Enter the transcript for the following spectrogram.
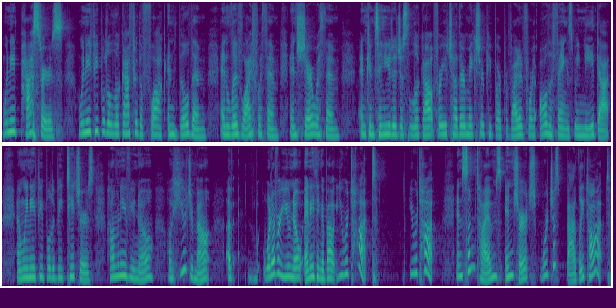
We need pastors. We need people to look after the flock and build them and live life with them and share with them and continue to just look out for each other, make sure people are provided for, all the things. We need that. And we need people to be teachers. How many of you know a huge amount of whatever you know anything about, you were taught? You were taught. And sometimes in church, we're just badly taught.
